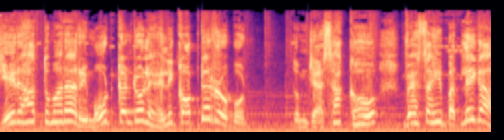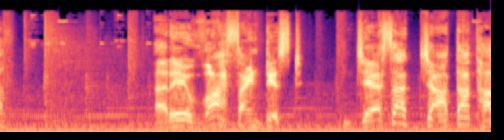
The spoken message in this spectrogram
ये रहा तुम्हारा रिमोट कंट्रोल हेलीकॉप्टर रोबोट तुम जैसा कहो, वैसा ही बदलेगा। अरे वाह साइंटिस्ट। जैसा चाहता था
